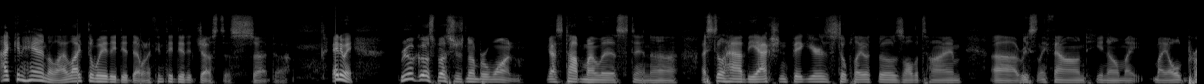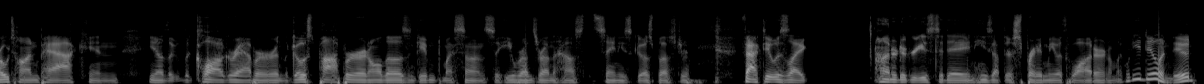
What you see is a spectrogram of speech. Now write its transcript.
I, can handle. I like the way they did that one. I think they did it justice. Uh, anyway, Real Ghostbusters number one. That's the top of my list, and uh, I still have the action figures. Still play with those all the time. Uh, recently found, you know, my, my old proton pack, and you know the the claw grabber and the ghost popper and all those, and gave them to my son. So he runs around the house saying he's a Ghostbuster. In fact, it was like 100 degrees today and he's out there spraying me with water and I'm like, "What are you doing, dude?"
